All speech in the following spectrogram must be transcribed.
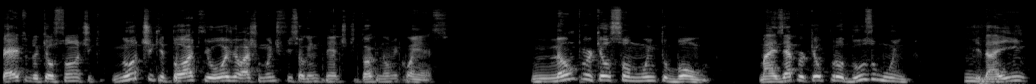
Perto do que eu sou no, Tik- no TikTok, hoje eu acho muito difícil alguém que tenha TikTok e não me conhece. Não porque eu sou muito bom, mas é porque eu produzo muito. E Uhum. daí,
